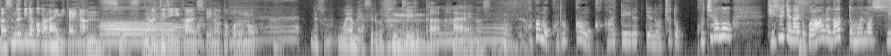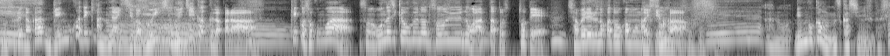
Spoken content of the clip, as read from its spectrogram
ガス抜きの場がないみたいな、そうですね。育児に関してのところの。なんか、もやもやする部分というか、はい。ますね。パパも孤独感を抱えているっていうのは、ちょっと、こちらも、気づいてないところあるなって思いますし。それなかなか言語化できないっていうか、無意識、無意識覚だから、結構そこは、その同じ境遇のそういうのがあったと、とて、喋れるのかどうか問題っていうか。あの、言語化も難しい。難しい。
